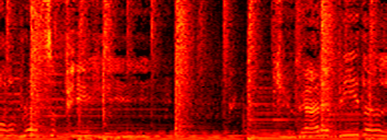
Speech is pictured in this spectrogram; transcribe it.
simple recipe. You gotta be the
